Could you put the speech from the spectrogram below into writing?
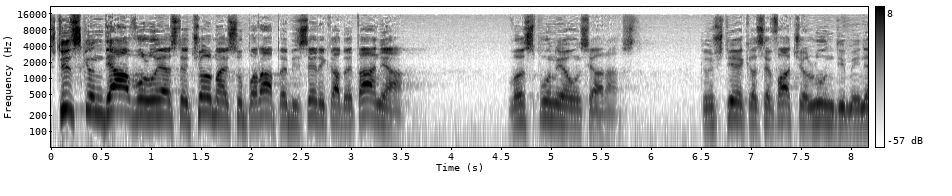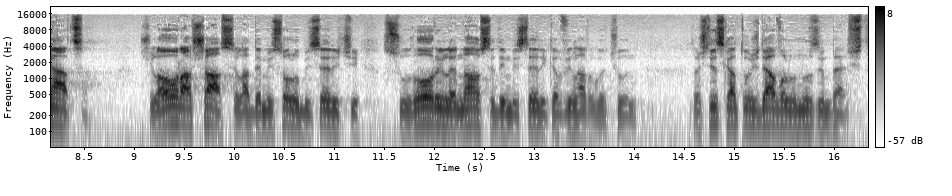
Știți când diavolul este cel mai supărat pe Biserica Betania? Vă spun eu în seara asta. Când știe că se face luni dimineața și la ora șase, la demisolul bisericii, surorile noastre din biserică vin la rugăciune. Să știți că atunci diavolul nu zâmbește.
